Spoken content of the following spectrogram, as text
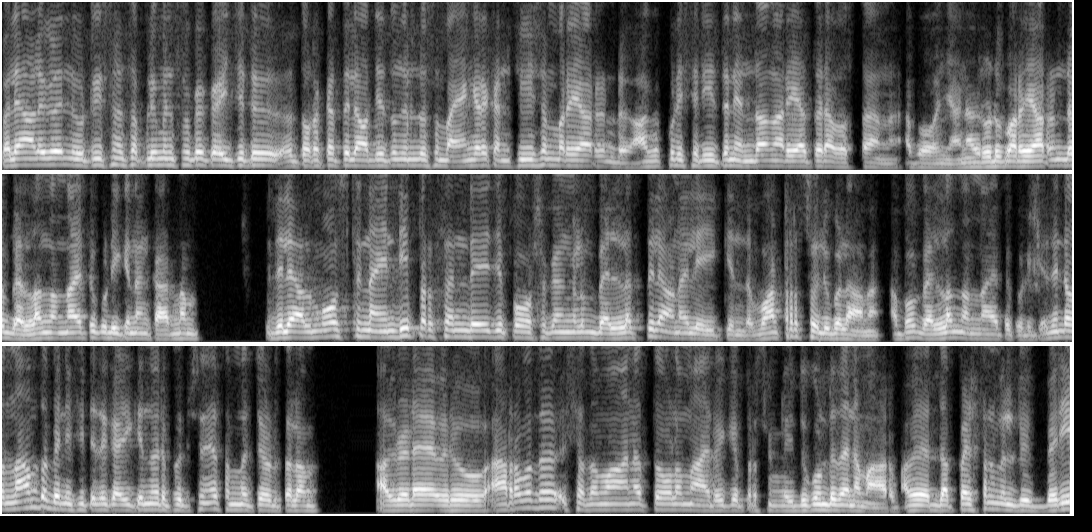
പല ആളുകൾ ന്യൂട്രീഷണൽ സപ്ലിമെന്റ്സ് ഒക്കെ കഴിച്ചിട്ട് തുടക്കത്തിൽ ആദ്യത്തെ രണ്ട് ദിവസം ഭയങ്കര കൺഫ്യൂഷൻ പറയാറുണ്ട്. ആകെ കൂടി ശരീരത്തിന് എന്താണെന്ന് അറിയാത്തൊരവസ്ഥയാണ് അപ്പോൾ ഞാൻ അവരോട് പറയാറുണ്ട് വെള്ളം നന്നായിട്ട് കുടിക്കണം. കാരണം ഇതിൽ ആൾമോസ്റ്റ് നയന്റി പെർസെന്റേജ് പോഷകങ്ങളും വെള്ളത്തിലാണ് ലയിക്കുന്നത്. വാട്ടർ സൊലുബിൾ ആണ്. അപ്പോൾ വെള്ളം നന്നായിട്ട് കുടിക്കുക. ഇതിന്റെ ഒന്നാമത്തെ ബെനിഫിറ്റ് ഇത് കഴിക്കുന്ന ഒരു പുരുഷനെ സംബന്ധിച്ചിടത്തോളം അവരുടെ ഒരു അറുപത് ശതമാനത്തോളം ആരോഗ്യ പ്രശ്നങ്ങൾ ഇതുകൊണ്ട് തന്നെ മാറും. The person will be very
